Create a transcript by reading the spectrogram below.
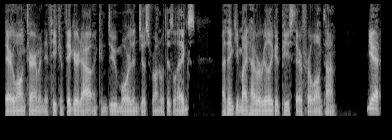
there long term, and if he can figure it out and can do more than just run with his legs I think you might have a really good piece there for a long time. Yeah,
